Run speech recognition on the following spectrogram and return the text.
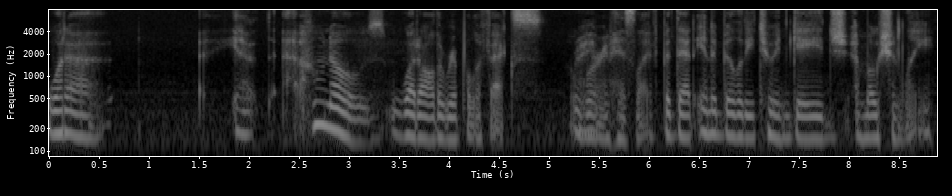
what a you know who knows what all the ripple effects right. were in his life, but that inability to engage emotionally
